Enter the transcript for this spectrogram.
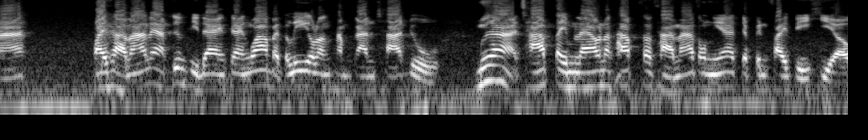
นะไฟสถานะเนี่ยขึ้นสีแดงแสดงว่าแบตเตอรี่กำลังทำการชาร์จอยู่ เมื่อชาร์จเต็มแล้วนะครับ สถานะตรงนี้จะเป็นไฟสีเขียว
